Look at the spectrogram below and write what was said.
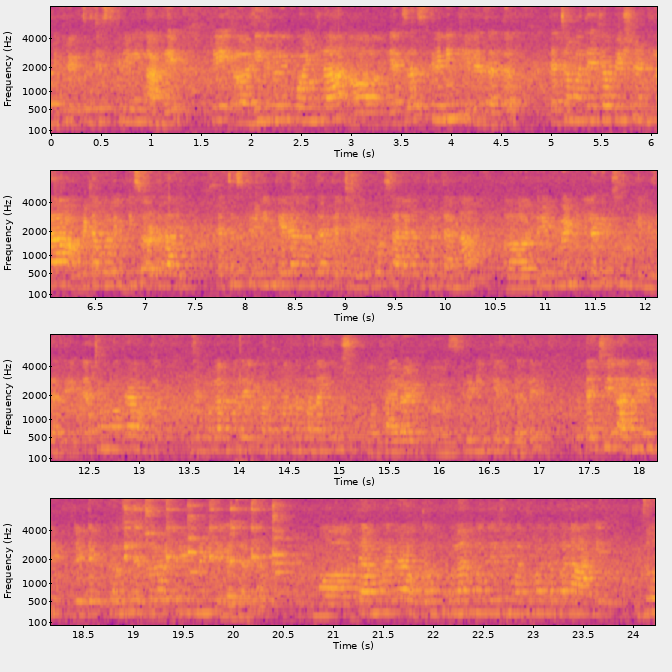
डिफेक्टचं जे स्क्रीनिंग आहे हे डिलिव्हरी पॉईंटला याचं स्क्रीनिंग केलं जातं. त्याच्यामध्ये ज्या पेशंटला मेटाबॉलिक डिसऑर्डर आहे त्याचं स्क्रीनिंग केल्यानंतर त्याचे रिपोर्ट्स आल्यानंतर त्यांना ट्रीटमेंट लगेच सुरू केली जाते. याच्यामुळं काय होतं म्हणजे मुलांमध्ये मतिमंदपणा येऊ शकतो थायरॉईड स्क्रीनिंग केली जाते तर त्याची अर्ली डिटेक्ट करून त्याचं ट्रीटमेंट केलं जातं. मग त्यामुळे काय होतं मुलांमध्ये जे मतिमंदपणा आहे जो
